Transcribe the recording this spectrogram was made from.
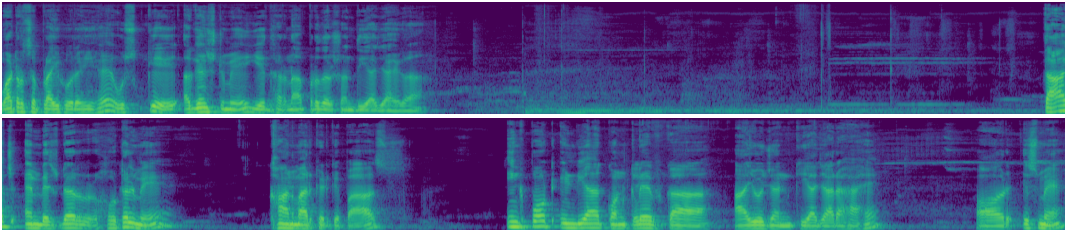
वाटर सप्लाई हो रही है, उसके अगेंस्ट में ये धरना प्रदर्शन दिया जाएगा। ताज एम्बेसडर होटल में खान मार्केट के पास इंकपॉट इंडिया कॉन्क्लेव का आयोजन किया जा रहा है और इसमें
